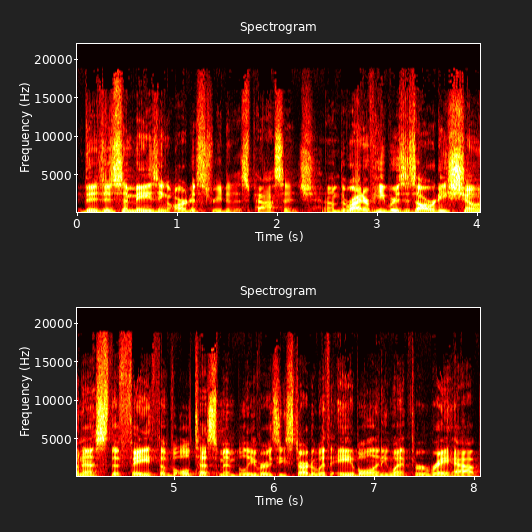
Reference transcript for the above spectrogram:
there's just amazing artistry to this passage. Um, the writer of Hebrews has already shown us the faith of Old Testament believers. He started with Abel and he went through Rahab.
